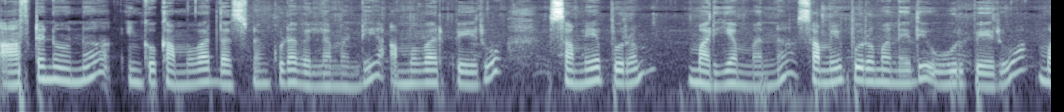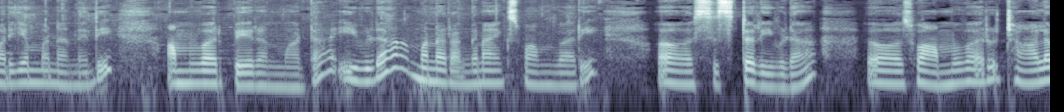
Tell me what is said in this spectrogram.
ఆఫ్టర్నూన్ ఇంకొక అమ్మవారి దర్శనం కూడా వెళ్ళామండి. అమ్మవారి పేరు సమయపురం మరియమ్మన్ సమయపురం అనేది ఊరి పేరు. మరియమ్మన్ అనేది అమ్మవారి పేరు అనమాట ఈవిడ మన రంగనాయక స్వామి వారి సిస్టర్ ఈవిడ. సో అమ్మవారు చాలా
